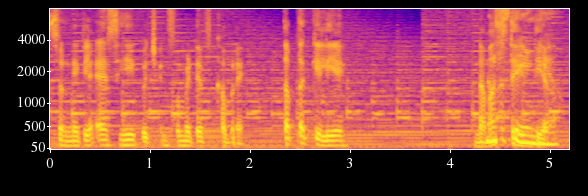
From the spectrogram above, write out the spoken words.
सुनने के लिए ऐसी ही कुछ इन्फॉर्मेटिव खबरें। तब तक के लिए नमस्ते, नमस्ते इंडिया, इंडिया।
